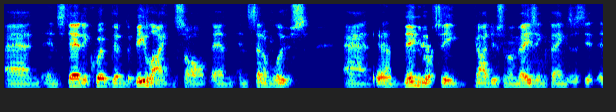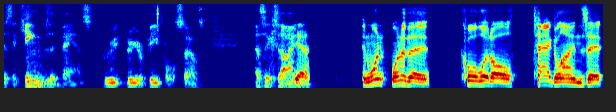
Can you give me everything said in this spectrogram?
And instead, equip them to be light and salt and, and set them loose and, yeah. and, then you'll see God do some amazing things as, as the kingdom's advanced through through your people. So that's exciting. Yeah, and one one of the cool little taglines that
